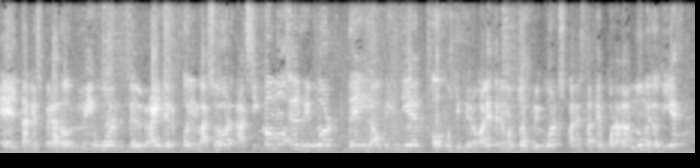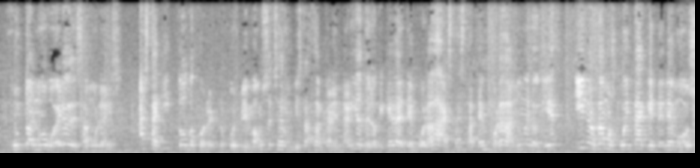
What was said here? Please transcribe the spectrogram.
el tan esperado rework del Rider o Invasor, así como el rework del Laubringer o Justiciero, ¿vale? Tenemos dos reworks para esta temporada número 10 junto al nuevo héroe de samuráis. Hasta aquí todo correcto. Pues bien, vamos a echar un vistazo al calendario de lo que queda de temporada hasta esta temporada número 10 y nos damos cuenta que tenemos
